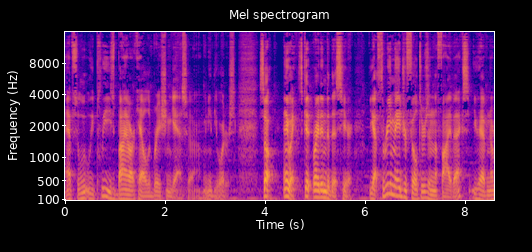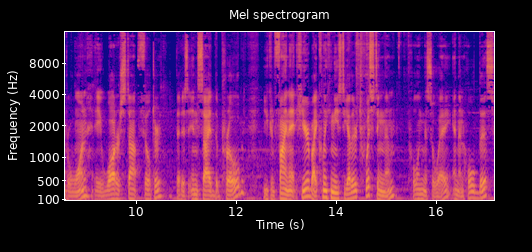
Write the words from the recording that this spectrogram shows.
absolutely please buy our calibration gas. Uh, we need the orders. So, anyway, let's get right into this here. You got three major filters in the 5X. You have number one, a water stop filter that is inside the probe. You can find that here by clinking these together, twisting them, pulling this away, and then hold this,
